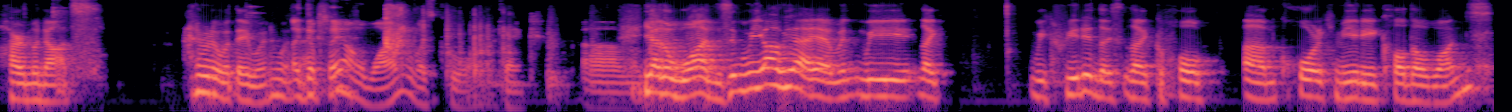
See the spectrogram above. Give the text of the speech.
Harmonauts. I don't know what they went with. Like the play on one was cool. I think. Um, Yeah, the ones we oh yeah yeah when we like we created this like whole um core community called the ones,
